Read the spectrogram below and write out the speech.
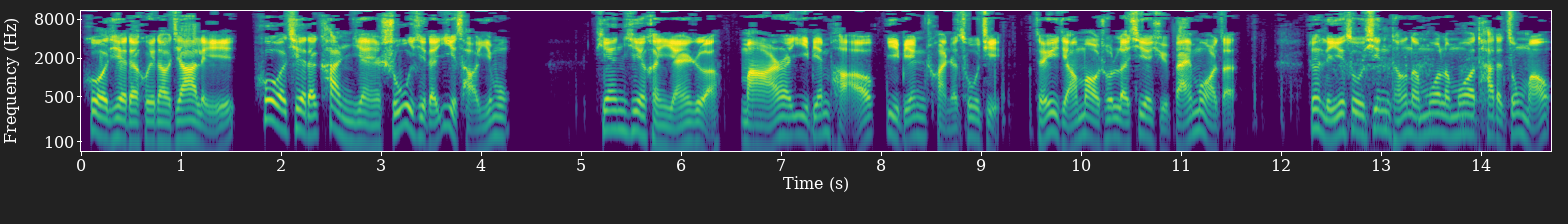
迫切的回到家里，迫切的看见熟悉的一草一木。天气很炎热，马儿一边跑一边喘着粗气，嘴角冒出了些许白沫子。这李素心疼的摸了摸他的鬃毛，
